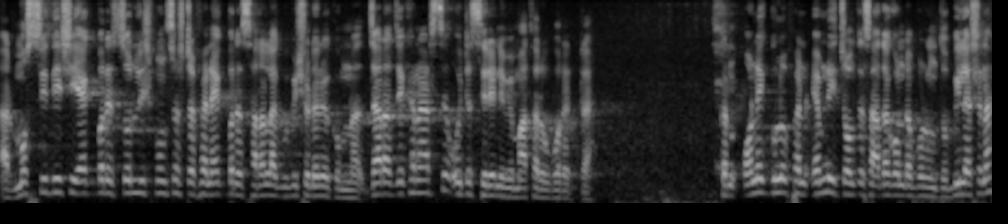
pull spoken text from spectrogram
আর মসজিদে এসে একবারে চল্লিশ পঞ্চাশটা ফ্যান একবারে সারা লাগবে, বিষয়টা এরকম না। যারা যেখানে আসছে, ওইটা সেরে নেবে মাথার উপরেরটা। কারণ অনেকগুলো ফ্যান এমনি চলতেছে আধা ঘণ্টা পর্যন্ত। বিল আসে না?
